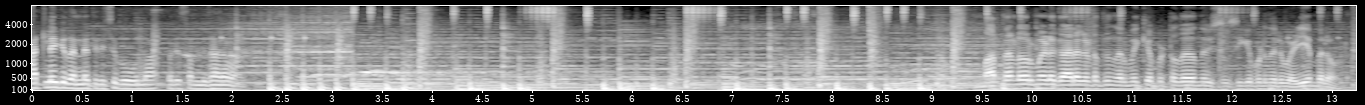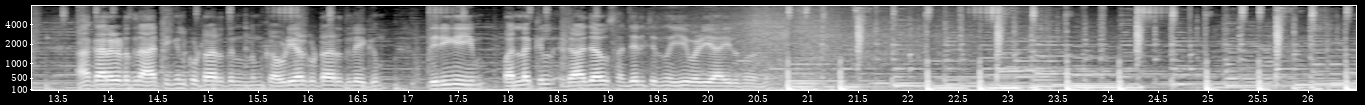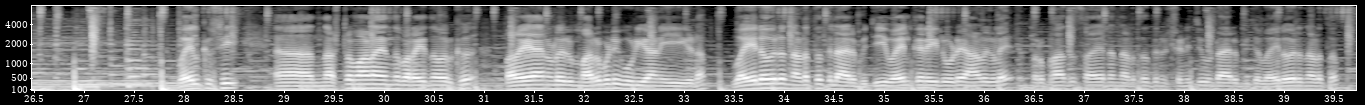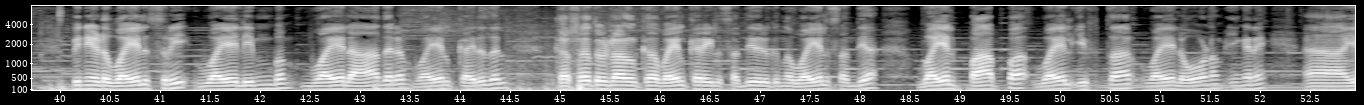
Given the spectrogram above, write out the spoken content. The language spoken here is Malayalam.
ആറ്റിലേക്ക് തന്നെ തിരിച്ചു പോകുന്ന ഒരു സംവിധാനമാണ്. മാർത്താണ്ഡവർമ്മയുടെ കാലഘട്ടത്തിൽ നിർമ്മിക്കപ്പെട്ടത് എന്ന് വിശ്വസിക്കപ്പെടുന്ന ഒരു വഴിയമ്പലമുണ്ട്. ആ കാലഘട്ടത്തിൽ ആറ്റിങ്ങൽ കൊട്ടാരത്തിൽ നിന്നും കവടിയാർ കൊട്ടാരത്തിലേക്കും തിരികെയും പല്ലക്കിൽ രാജാവ് സഞ്ചരിച്ചിരുന്ന ഈ വഴിയായിരുന്നുവെന്നും. വയൽ കൃഷി നഷ്ടമാണ് എന്ന് പറയുന്നവർക്ക് പറയാനുള്ള ഒരു മറുപടി കൂടിയാണ് ഈ ഇടം. വയലോര നടത്തത്തിൽ ആരംഭിച്ച്. ഈ വയൽക്കരയിലൂടെ ആളുകളെ പ്രഭാത സായന നടത്തത്തിന് ക്ഷണിച്ചുകൊണ്ട് ആരംഭിച്ച വയലോര നടത്തം. പിന്നീട് വയൽശ്രീ വയലിമ്പം വയലാദരം വയൽ കരുതൽ കർഷക തൊഴിലാളികൾക്ക് വയൽക്കരയിൽ സദ്യ ഒരുക്കുന്ന വയൽ സദ്യ വയൽ പാപ്പ വയൽ ഇഫ്താർ വയൽ ഓണം ഇങ്ങനെ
